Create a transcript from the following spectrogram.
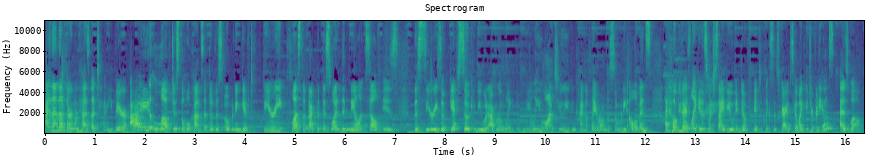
And then the third one has a teddy bear. I love just the whole concept of this opening gift theory, plus the fact that this one, the nail itself is the series of gifts. So it can be whatever length of nail you want to. You can kind of play around with so many elements. I hope you guys like it as much as I do and don't forget to click subscribe to see all my future videos as well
